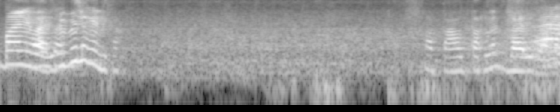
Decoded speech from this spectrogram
बाई बाई बिबीला गेली का? आता अवतारलाच बाई झाला.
